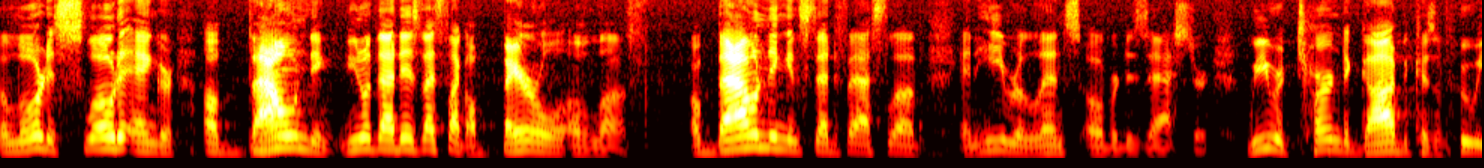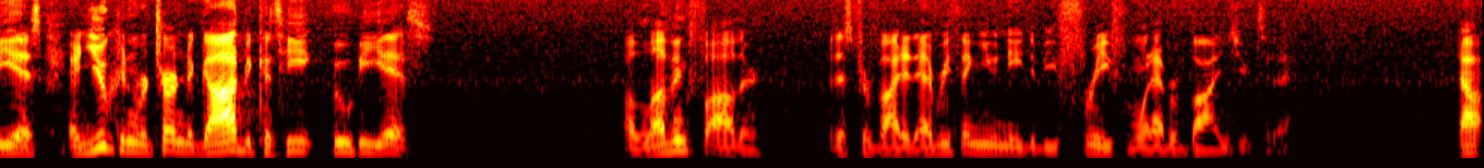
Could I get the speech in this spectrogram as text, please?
The Lord is slow to anger, abounding. You know what that is? That's like a barrel of love. Abounding in steadfast love, and he relents over disaster. We return to God because of who he is, and you can return to God because he who he is. A loving father that has provided everything you need to be free from whatever binds you today. Now,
